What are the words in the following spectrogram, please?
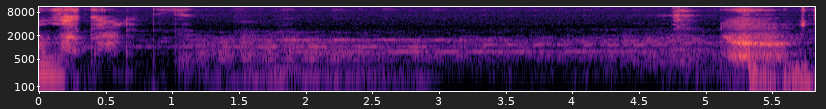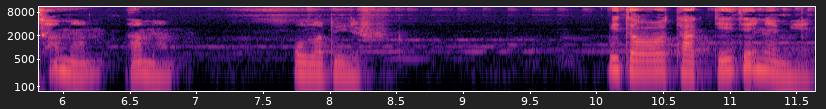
Allah kahretsin. Tamam, tamam. Olabilir. Bir daha o taktiği denemeyelim.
